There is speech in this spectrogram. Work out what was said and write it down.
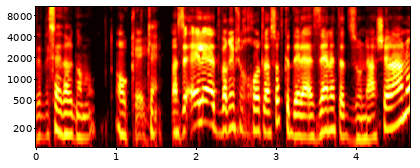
זה בסדר גמור. אוקיי. כן. אז אלה הדברים שאנחנו יכולות לעשות כדי לאזן את התזונה שלנו,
